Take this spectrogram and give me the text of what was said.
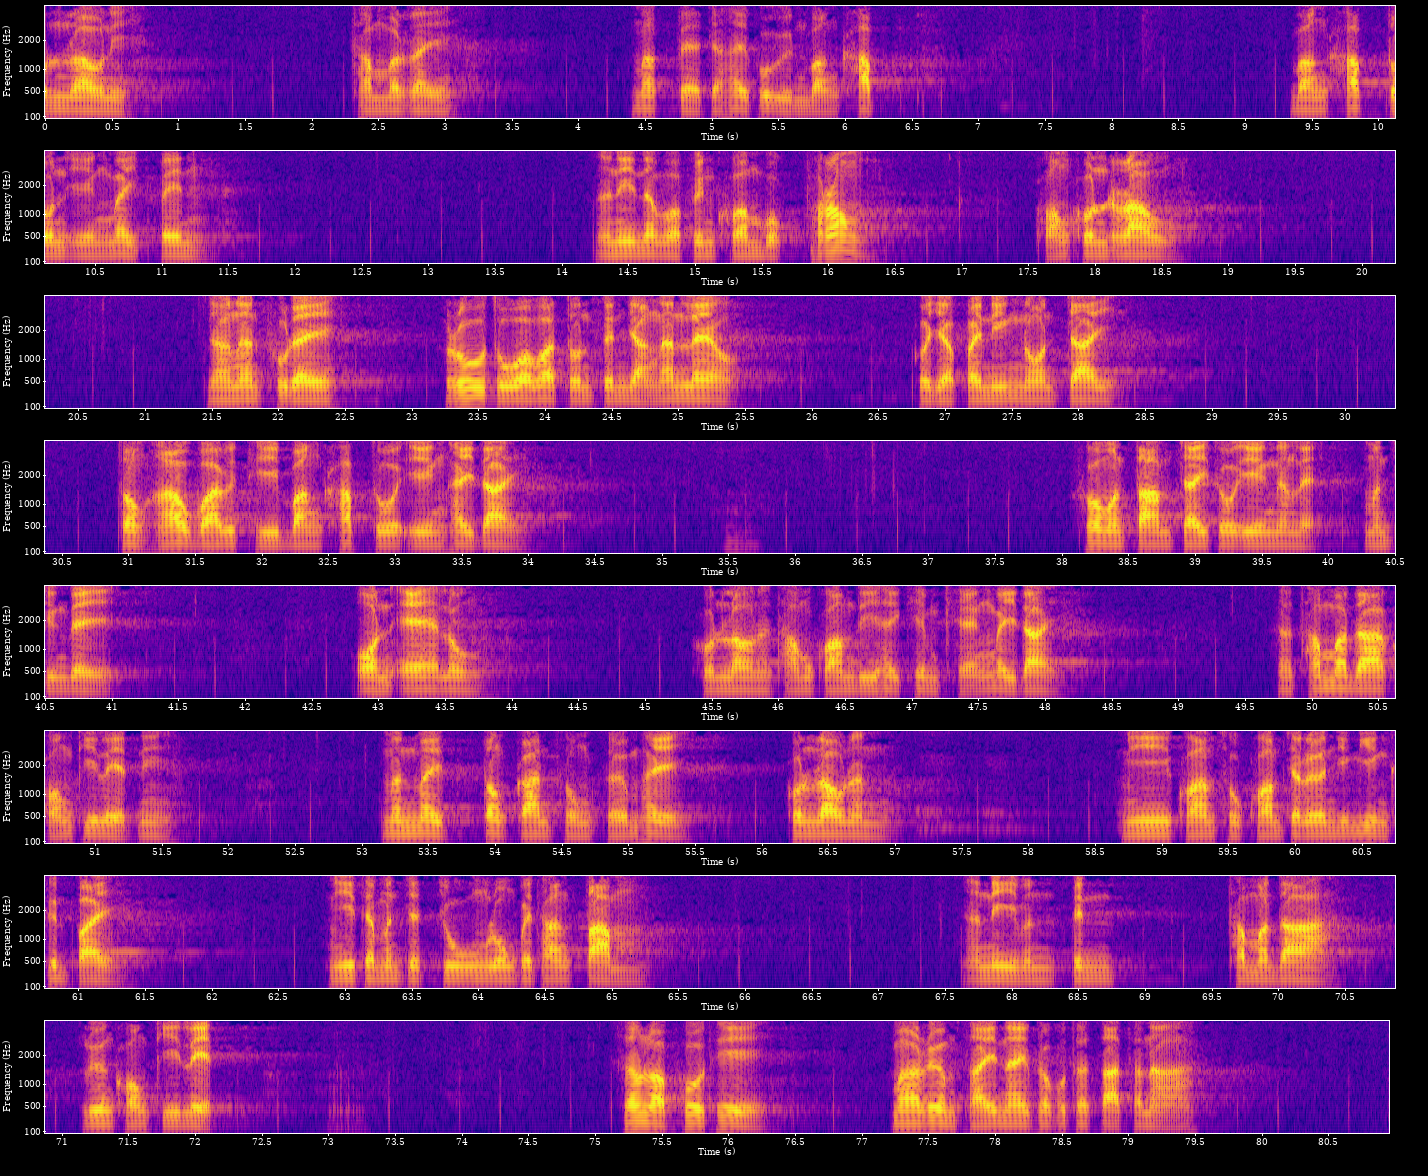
คนเรานี่ทำอะไร มักแต่จะให้ผู้อื่นบังคับ บังคับตนเองไม่เป็น อันนี้นะว่าเป็นความบกพร่องของคนเรา อย่างนั้นผู้ใดรู้ตัวว่าตนเป็นอย่างนั้นแล้ว ก็อย่าไปนิ่งนอนใจ ต้องหาอุบายวิธีบังคับตัวเองให้ได้ เพราะมันตามใจตัวเองนั่นแหละ มันจึงได้อ่อนแอลง คนเราเนะทำความดีให้เข้มแข็งไม่ได้ธรรมดาของกิเลสนี่ มันไม่ต้องการส่งเสริมให้คนเรานั้น มีความสุขความเจริญยิ่งยิ่งขึ้นไป มีแต่มันจะจูงลงไปทางต่ำ อันนี้มันเป็นธรรมดาเรื่องของกิเลสสำหรับผู้ที่มาเรื่มใสในพระพุทธศาสนา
